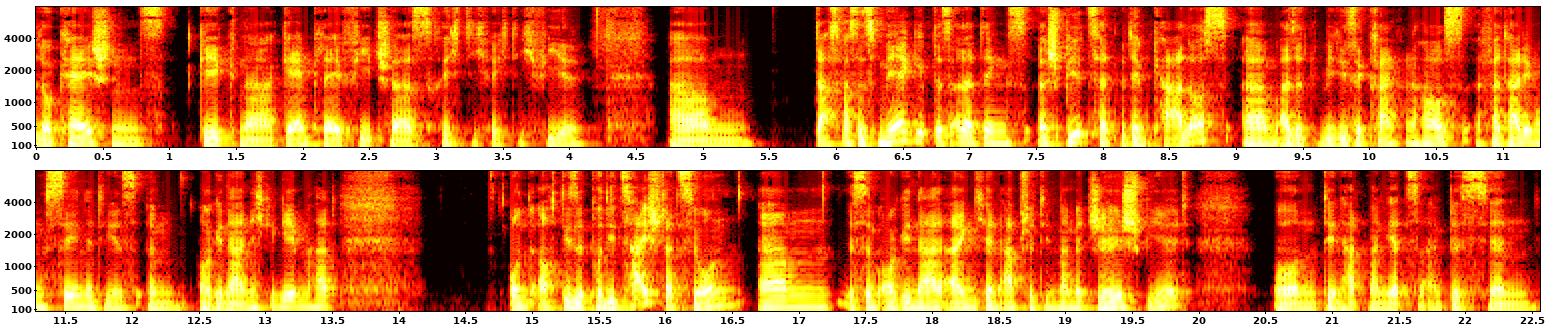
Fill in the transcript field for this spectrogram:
Locations, Gegner, Gameplay-Features, richtig, richtig viel. Ähm, das, was es mehr gibt, ist allerdings äh, Spielzeit mit dem Carlos, ähm, also wie diese Krankenhaus-Verteidigungsszene, die es im Original nicht gegeben hat. Und auch diese Polizeistation ähm, ist im Original eigentlich ein Abschnitt, den man mit Jill spielt. Und den hat man jetzt so ein bisschen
